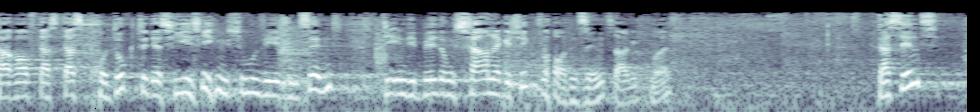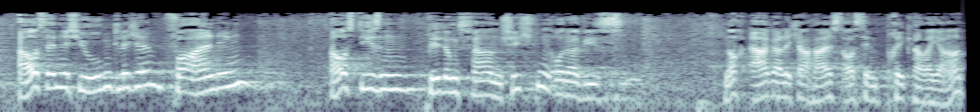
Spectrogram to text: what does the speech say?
darauf, dass das Produkte des hiesigen Schulwesens sind, die in die Bildungsferne geschickt worden sind, sage ich mal. Das sind ausländische Jugendliche, vor allen Dingen aus diesen bildungsfernen Schichten oder wie es noch ärgerlicher heißt, aus dem Prekariat,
